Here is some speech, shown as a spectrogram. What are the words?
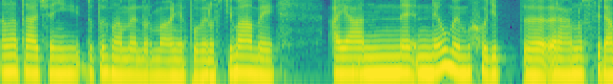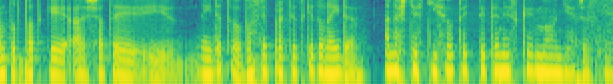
na natáčení, do toho máme normálně povinnosti mámy, a já ne, neumím chodit eh, ráno, si dám podpatky a šaty. Nejde to. Vlastně prakticky to nejde. A naštěstí jsou teď ty tenisky v módě. Přesně.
